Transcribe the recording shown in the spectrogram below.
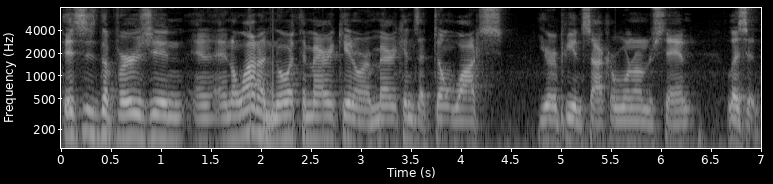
this is the version, and, and a lot of North American or Americans that don't watch European soccer won't understand. Listen,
